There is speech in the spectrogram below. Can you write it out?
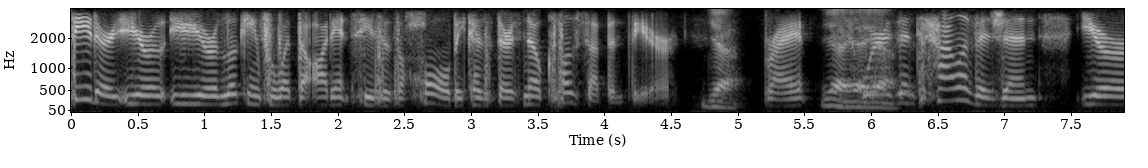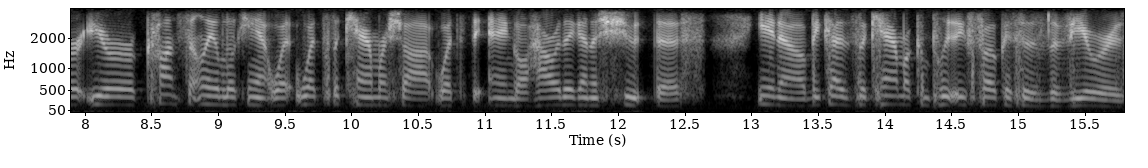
theater, you're you're looking for what the audience sees as a whole because there's no close up in theater, Yeah. right? Yeah. Yeah. Whereas yeah. in television, you're you're constantly looking at what what's the camera shot, what's the angle, how are they going to shoot this, you know, because the camera completely focuses the viewer's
